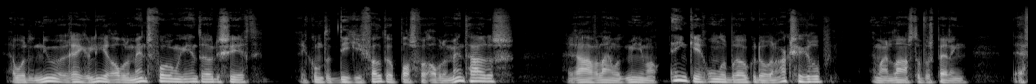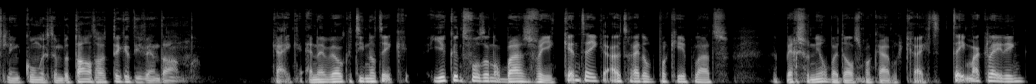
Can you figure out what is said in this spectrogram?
Er worden nieuwe reguliere abonnementsvormen geïntroduceerd. Er komt het Digifotopas voor abonnementhouders. Ravelijn wordt minimaal één keer onderbroken door een actiegroep. En mijn laatste voorspelling. De Efteling kondigt een betaald hard ticket event aan. Kijk, en in welke tien had ik? Je kunt voortaan op basis van je kenteken uitrijden op de parkeerplaats. Het personeel bij Macabre krijgt themakleding.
